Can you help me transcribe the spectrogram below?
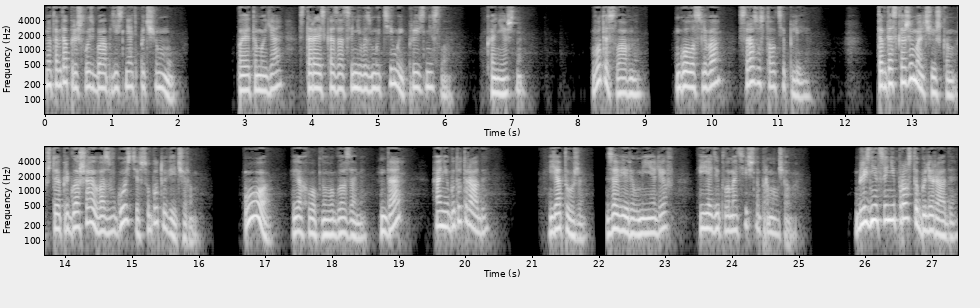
но тогда пришлось бы объяснять, почему. Поэтому я, стараясь казаться невозмутимой, произнесла «конечно». Вот и славно. Голос льва сразу стал теплее. «Тогда скажи мальчишкам, что я приглашаю вас в гости в субботу вечером». «О!» — я хлопнула глазами. «Да? Они будут рады». «Я тоже», — заверил меня лев, и я дипломатично промолчала. Близнецы не просто были рады,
